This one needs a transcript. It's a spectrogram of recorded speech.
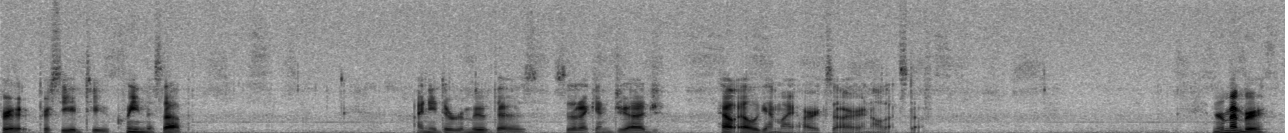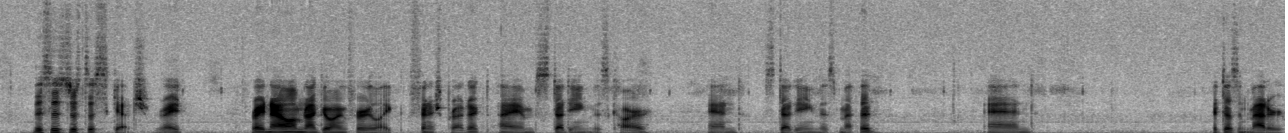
pr proceed to clean this up, I need to remove those so that I can judge how elegant my arcs are and all that stuff. And remember, this is just a sketch, right? Right now I'm not going for like finished product. I am studying this car and studying this method and it doesn't matter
